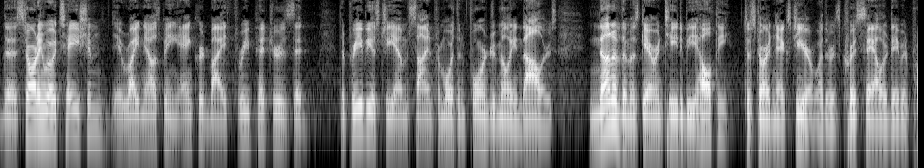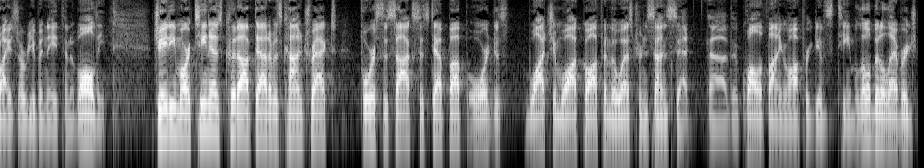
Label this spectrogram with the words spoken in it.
The starting rotation it right now is being anchored by three pitchers that the previous GM signed for more than $400 million. None of them is guaranteed to be healthy to start next year, whether it's Chris Sale or David Price or even Nathan Eovaldi. JD Martinez could opt out of his contract, force the Sox to step up, or just watch him walk off into the western sunset. Uh, the qualifying offer gives the team a little bit of leverage.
